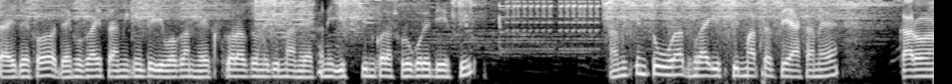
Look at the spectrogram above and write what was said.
তাই দেখো। দেখো গাইস আমি কিন্তু ইভোগান নেক্সট করার জন্য কিন্তু আমি এখানে স্পিন করা শুরু করে দিয়েছি। আমি কিন্তু ওরা ধরা স্পিন মারতেছি এখানে। কারণ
